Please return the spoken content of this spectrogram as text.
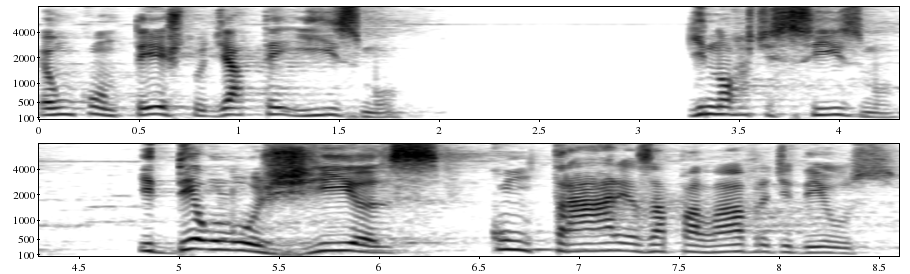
é um contexto de ateísmo, gnosticismo, ideologias contrárias à palavra de Deus.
